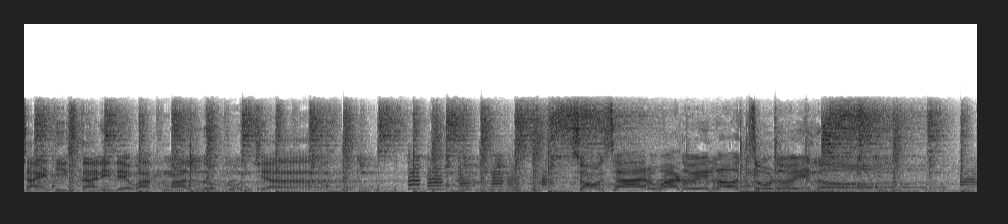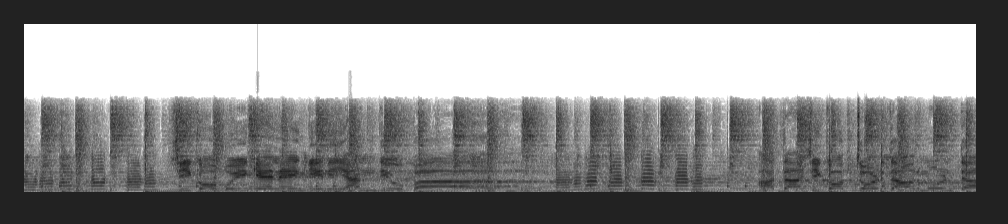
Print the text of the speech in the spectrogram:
सायंटिस्टांनी देवाक मारलो कोणच्या संवसार वाडयलो चोडयलो शिकोपूय केलें गिन्यान दिवपाक जावन म्हणटा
